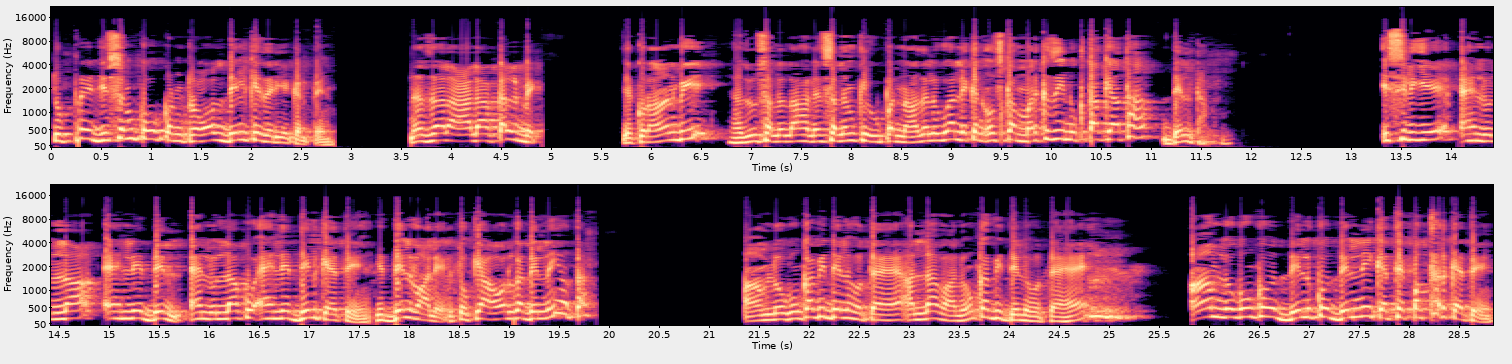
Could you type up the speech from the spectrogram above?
تو پورے جسم کو کنٹرول دل کے ذریعے کرتے ہیں۔ نزل اعلی قلب یہ قرآن بھی حضور صلی اللہ علیہ وسلم کے اوپر نازل ہوا، لیکن اس کا مرکزی نقطہ کیا تھا؟ دل تھا۔ اس لیے اہل اللہ اہل دل، اہل اللہ کو اہل دل کہتے ہیں، یہ دل والے، تو کیا اور کا دل نہیں ہوتا؟ عام لوگوں کا بھی دل ہوتا ہے، اللہ والوں کا بھی دل ہوتا ہے۔ عام لوگوں کو دل کو دل نہیں کہتے، پتھر کہتے ہیں۔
